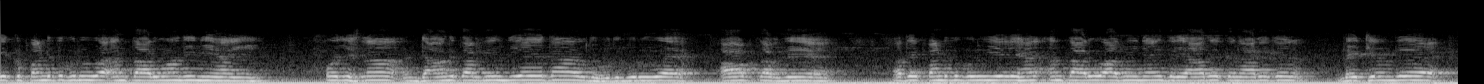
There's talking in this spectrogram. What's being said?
ਇੱਕ ਪੰਡਿਤ ਗੁਰੂ ਆ, ਅੰਤਾਰੂਆਂ ਦੀ ਨਿਆਈ। ਉਹ ਜਿਸ ਤਰ੍ਹਾਂ ਡਾਂਗ ਕਰਦੀ ਹੁੰਦੀ ਹੈ, ਇਹ ਤਾਂ ਅਵਧੂਤ ਗੁਰੂ ਹੈ, ਆਪ ਕਰਦੇ ਹੈ। ਅਤੇ ਪੰਡਿਤ ਗੁਰੂ ਜਿਹੜੇ ਹਨ, ਅੰਤਾਰੂ ਆਦਮੀ ਨੇ ਦਰਿਆ ਦੇ ਕਿਨਾਰੇ ਤੇ ਬੈਠੇ ਹੁੰਦੇ ਹੈ।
